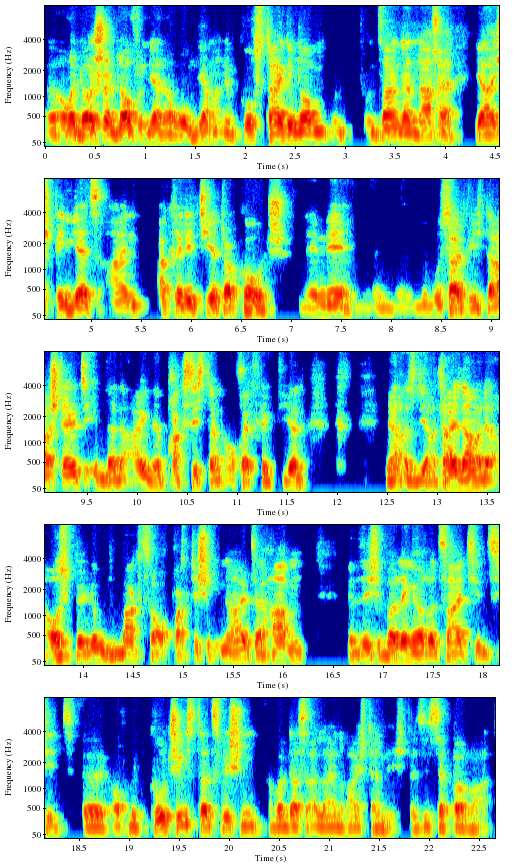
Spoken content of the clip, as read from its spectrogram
äh, auch in Deutschland, laufen ja nach rum, die haben an einem Kurs teilgenommen und, und sagen dann nachher, ja, ich bin jetzt ein akkreditierter Coach. Nee, nee, du musst halt, wie ich darstellte, eben deine eigene Praxis dann auch reflektieren. Ja, also die Teilnahme der Ausbildung, die mag zwar auch praktische Inhalte haben, wenn sich über längere Zeit hinzieht, äh, auch mit Coachings dazwischen, aber das allein reicht dann nicht. Das ist separat.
